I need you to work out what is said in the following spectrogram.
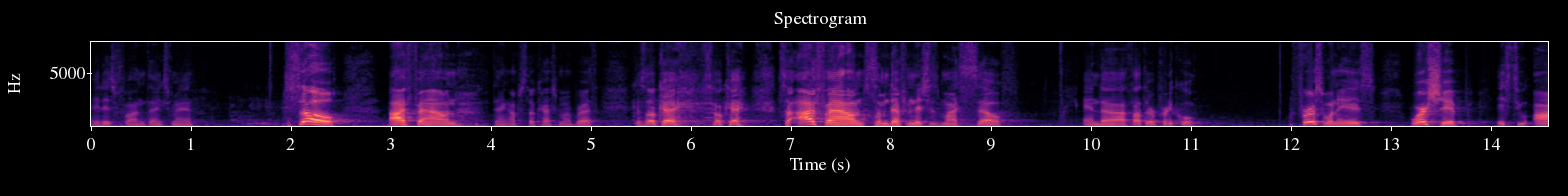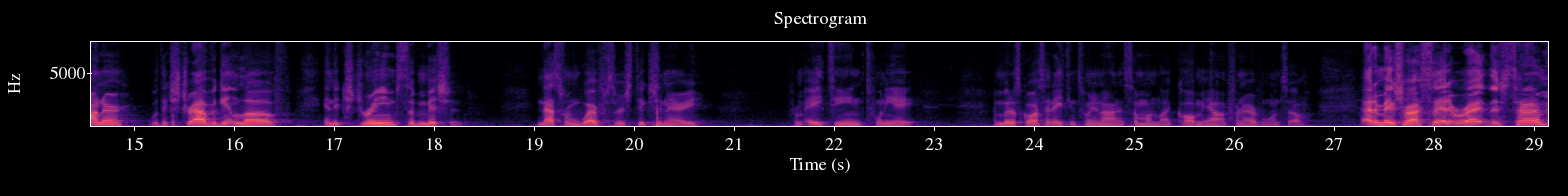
It is fun. Thanks, man. So, I found, dang, I'm still catching my breath. It's okay. It's okay. So, I found some definitions myself, and uh, I thought they were pretty cool. First one is worship is to honor with extravagant love and extreme submission. And that's from Webster's Dictionary from 1828. In middle school, I said 1829, and someone like called me out in front of everyone, so I had to make sure I said it right this time.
